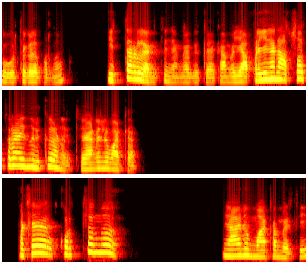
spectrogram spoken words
സുഹൃത്തുക്കൾ പറഞ്ഞു ഇത്ര ലെങ്ത് ഞങ്ങൾക്ക് കേൾക്കാൻ വയ്യ. അപ്പോഴും ഞാൻ അസ്വസ്ഥരായി നിൽക്കുകയാണ് ചാനൽ മാറ്റാൻ. പക്ഷേ കുറച്ചൊന്ന് ഞാനും മാറ്റം വരുത്തി.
